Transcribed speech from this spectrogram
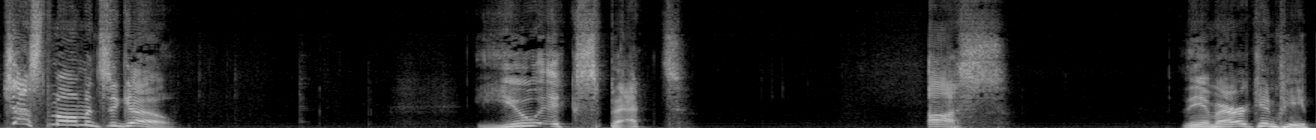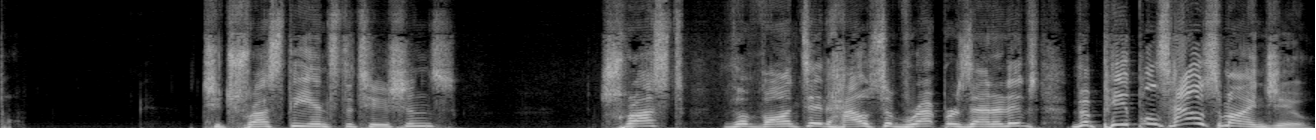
just moments ago. You expect us, the American people, to trust the institutions, trust the vaunted House of Representatives, the people's house, mind you.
